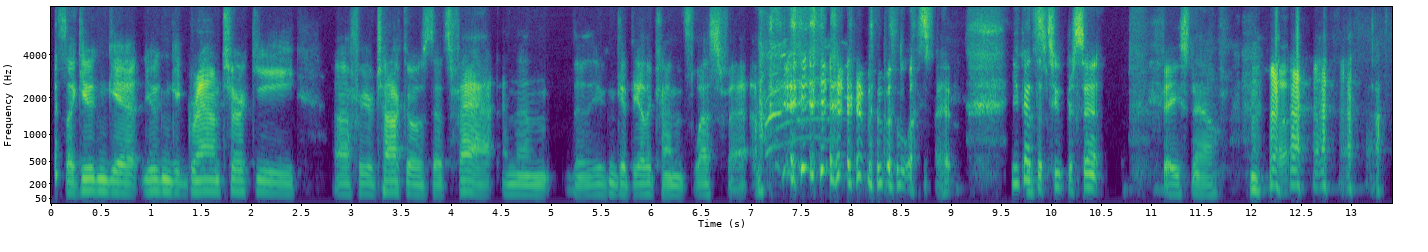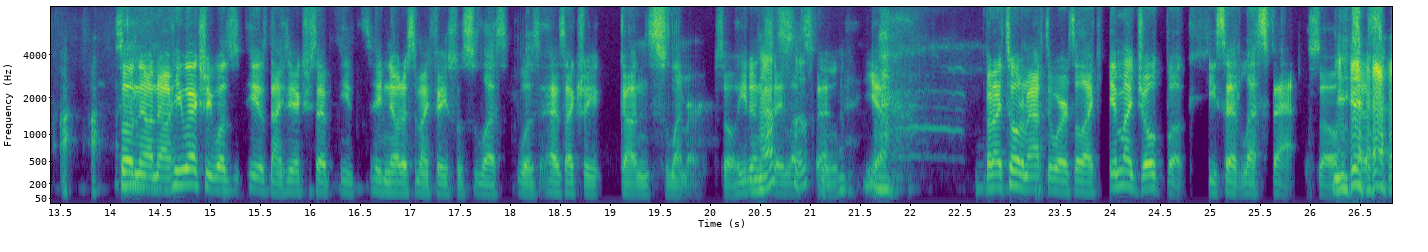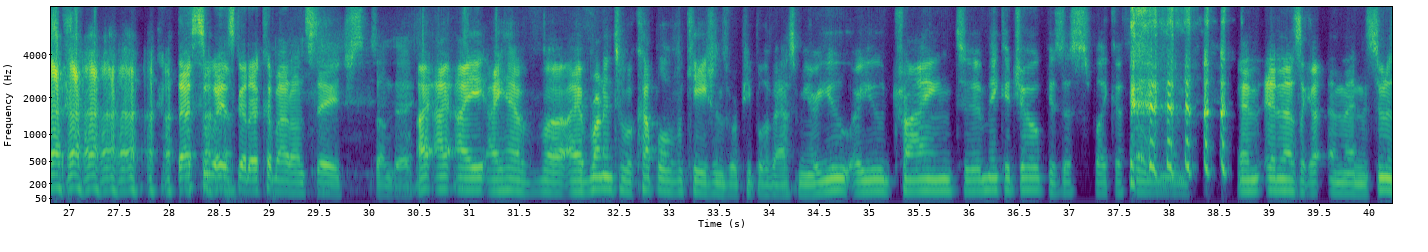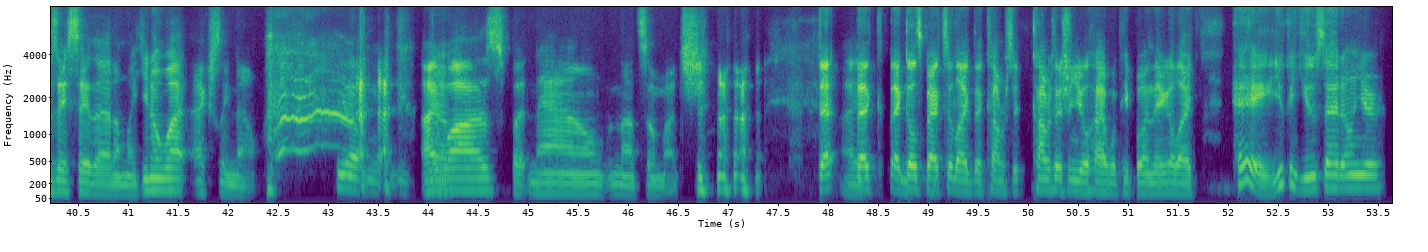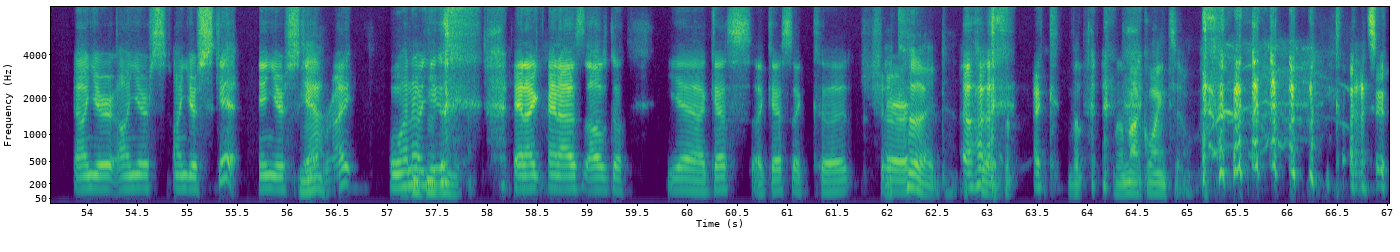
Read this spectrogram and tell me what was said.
it's like you can get you can get ground turkey uh, for your tacos that's fat, and then the, you can get the other kind that's less fat. less fat. You got the two percent face now. So no, no, he actually was. He was nice. He actually said he, he noticed that my face was less was has actually gotten slimmer. So he didn't that's say less fat. cool. Yeah. But I told him afterwards, so like in my joke book, he said less fat. So that's, that's the way it's gonna come out on stage someday. I, I, I- have uh, I have run into a couple of occasions where people have asked me, "Are you are you trying to make a joke? Is this like a thing?" And and, and I was like, uh, and then as soon as they say that, I'm like, you know what? Actually, no. No. was, but now not so much. that I- that that goes back to like the conversa- conversation you'll have with people, and they're like, "Hey, you can use that on your on your on your on your skit in your skit, Yeah. right? Why don't you?" and I and I was I was go, "Yeah, I guess I guess I could, sure, I Uh-huh. could, I could but, but I'm not going to. Go to-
